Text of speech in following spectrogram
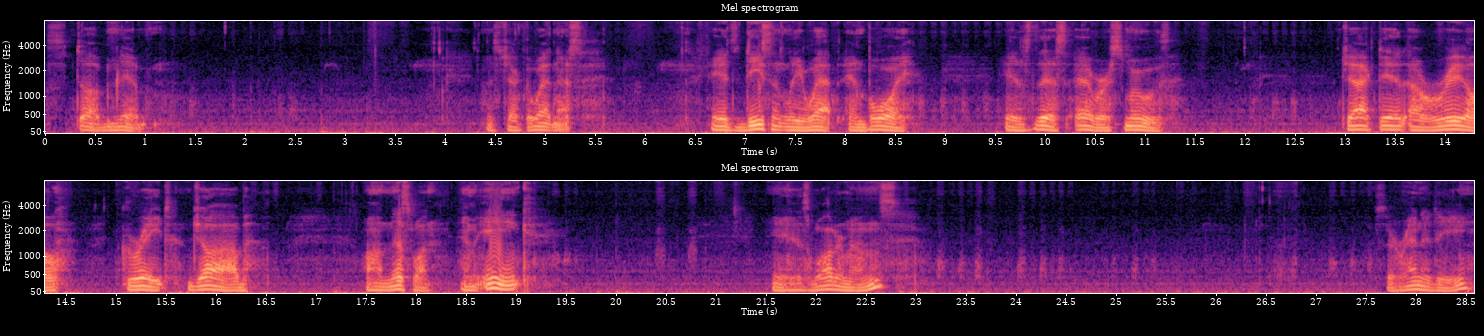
stub nib. Let's check the wetness. It's decently wet and boy is this ever smooth. Jack did a real great job on this one. And ink is Waterman's Serenity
